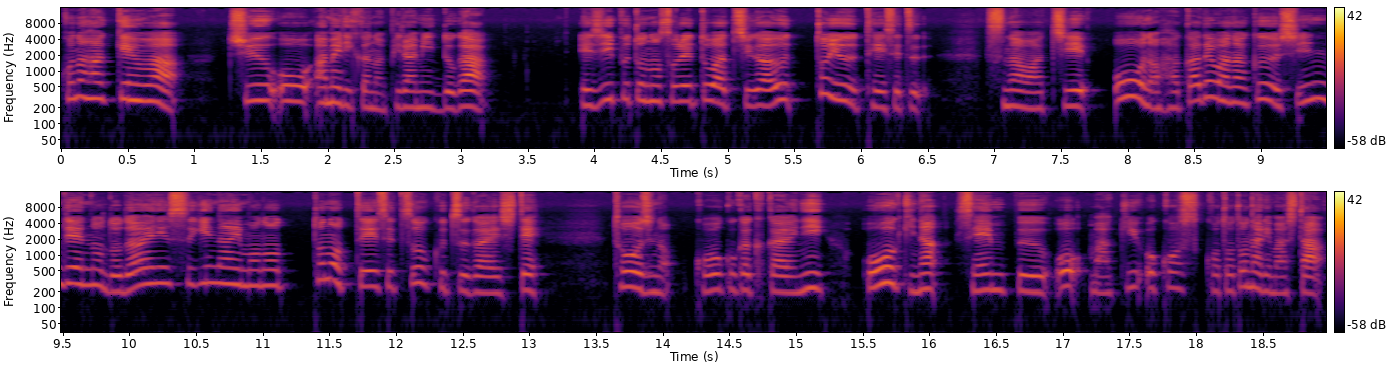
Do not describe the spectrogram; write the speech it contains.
この発見は中央アメリカのピラミッドがエジプトのそれとは違うという定説。すなわち王の墓ではなく神殿の土台に過ぎないものとの定説を覆して当時の考古学界に大きな旋風を巻き起こすこととなりました。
